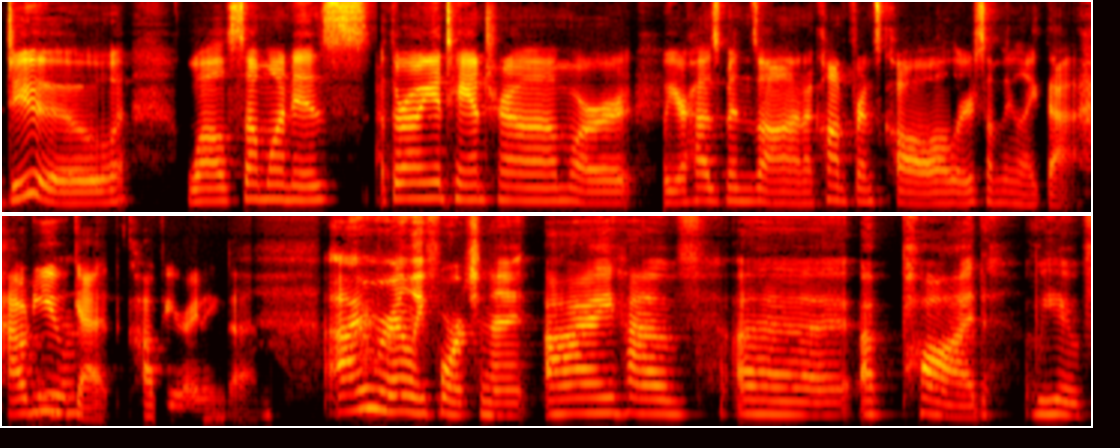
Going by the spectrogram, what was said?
do while someone is throwing a tantrum or your husband's on a conference call or something like that? How do you mm-hmm. get copywriting done? I'm really fortunate. I have a, a pod. We have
